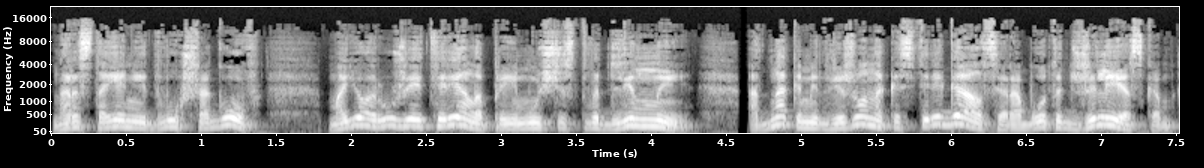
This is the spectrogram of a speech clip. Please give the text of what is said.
На расстоянии двух шагов мое оружие теряло преимущество длины, однако медвежонок остерегался работать железком,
